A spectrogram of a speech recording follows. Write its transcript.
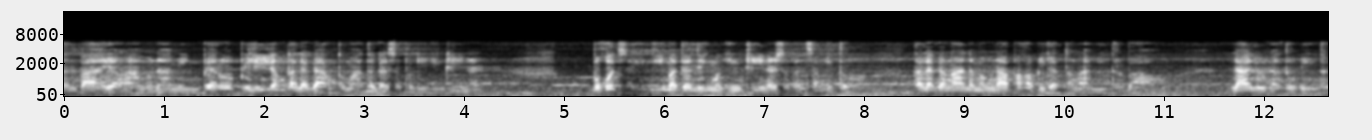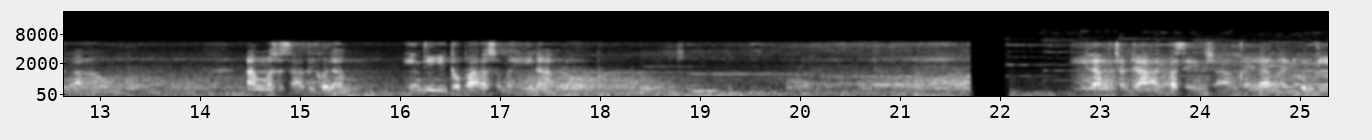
salbahe ang amo namin, pero pili lang talaga ang tumatagal sa pagiging cleaner. Bukod sa hindi madaling maging cleaner sa bansang ito, talaga nga namang napakabigat ng aming trabaho, lalo na tuwing tag-araw. Ang masasabi ko lang, hindi ito para sa mahina ang loob. Hindi lang tiyaga at pasensya ang kailangan, kundi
